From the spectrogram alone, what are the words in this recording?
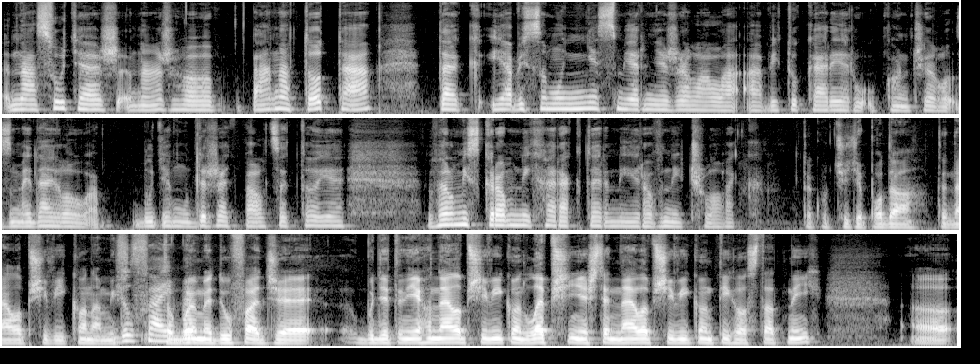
na súťaž nášho pána Tota, tak ja by som mu nesmierne želala, aby tú kariéru ukončil s medailou a bude mu držať palce. To je veľmi skromný, charakterný, rovný človek. Tak určite podá ten najlepší výkon a my Dúfajme. to budeme dúfať, že bude ten jeho najlepší výkon lepší než ten najlepší výkon tých ostatných. Uh,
